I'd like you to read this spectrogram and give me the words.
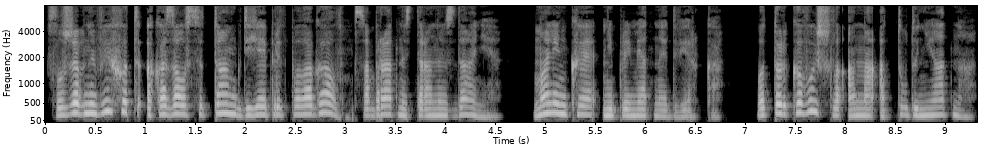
Служебный выход оказался там, где я и предполагал, с обратной стороны здания. Маленькая неприметная дверка. Вот только вышла она оттуда не одна.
